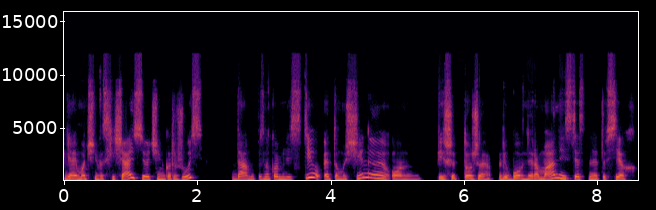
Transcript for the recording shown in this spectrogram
я им очень восхищаюсь и очень горжусь. Да, мы познакомились с Стив, это мужчина, он пишет тоже любовные романы. Естественно, это всех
